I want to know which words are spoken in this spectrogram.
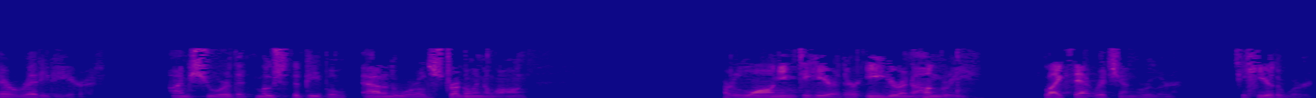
They're ready to hear it. I'm sure that most of the people out in the world struggling along are longing to hear. They're eager and hungry, like that rich young ruler, to hear the word.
